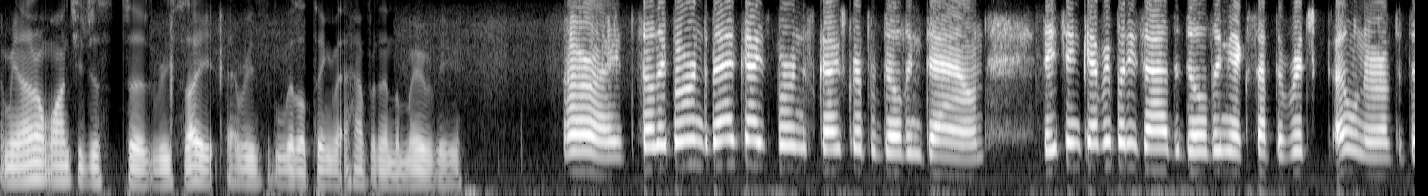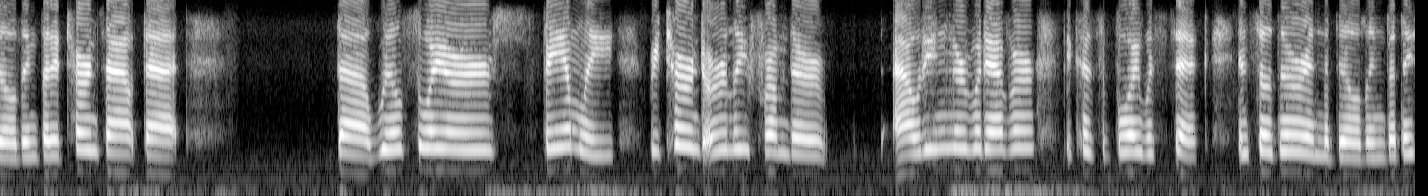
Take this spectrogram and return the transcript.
I mean I don't want you just to recite every little thing that happened in the movie. All right. So they burned the bad guys burned the skyscraper building down. They think everybody's out of the building except the rich owner of the building, but it turns out that the Will Sawyer's family returned early from their outing or whatever because the boy was sick and so they're in the building. But they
